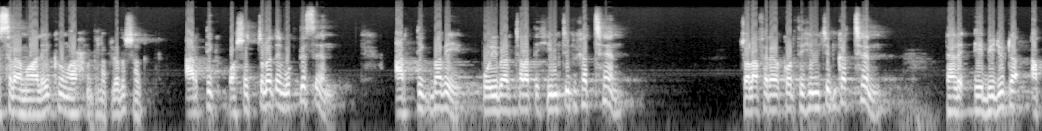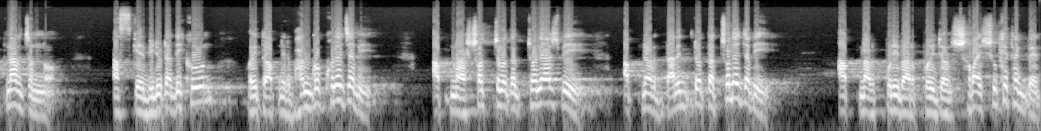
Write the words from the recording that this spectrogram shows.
আসসালামু আলাইকুম রহমতুল্লাহ। প্রিয় দর্শক, আর্থিক অসচ্ছলতায় ভুগতেছেন? আর্থিকভাবে পরিবার চালাতে হিমচিম খাচ্ছেন? চলাফেরা করতে হিমচিম খাচ্ছেন? তাহলে এই ভিডিওটা আপনার জন্য। আজকের ভিডিওটা দেখুন, হয়তো আপনার ভাগ্য খুলে যাবে, আপনার সচ্ছলতা চলে আসবে, আপনার দারিদ্রতা চলে যাবে, আপনার পরিবার পরিজন সবাই সুখে থাকবেন।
